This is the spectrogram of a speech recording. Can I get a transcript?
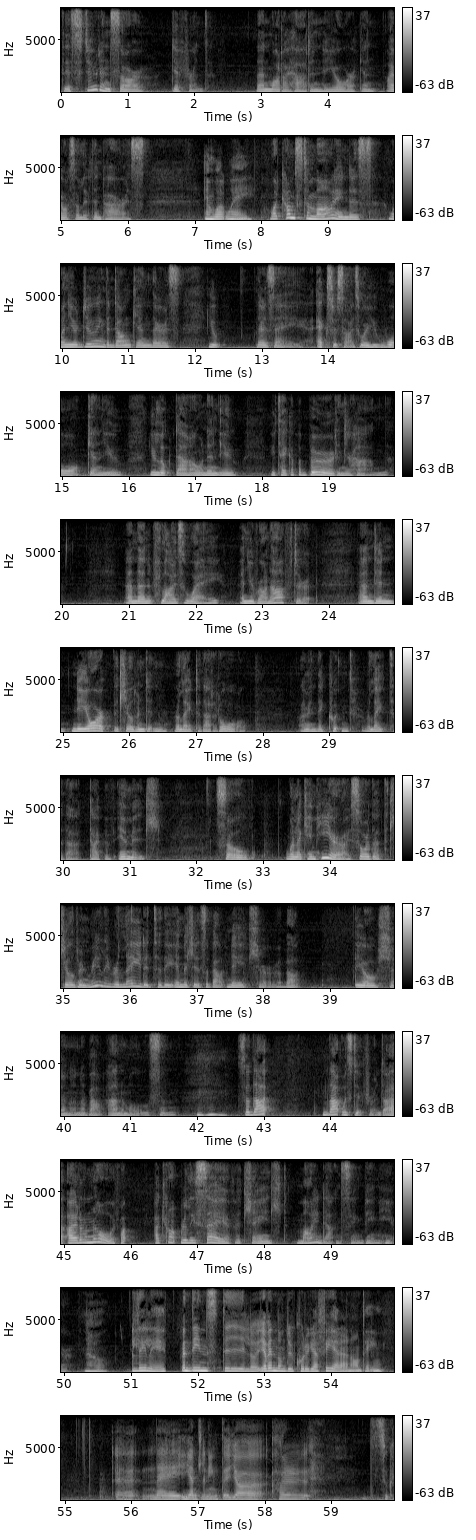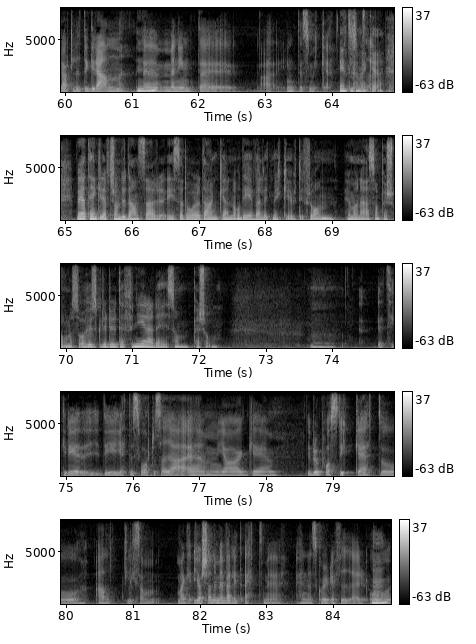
the students are different than what I had in New York, and I also lived in Paris. in what way? What comes to mind is when you're doing the Duncan, there's you there's a exercise where you walk and you you look down and you you take up a bird in your hand, and then it flies away and you run after it. And in New York, the children didn't relate to that at all. I mean, they couldn't relate to that type of image. So when I came here, I saw that the children really related to the images about nature, about the ocean, and about animals, and Mm-hmm. so that that was different. I, I don't know if I I can't really say if it changed my dancing being here. No. Lily, men din stil och jag vet inte om du koreograferar någonting? Eh, Nej, egentligen inte. Jag har såklart lite grann, Mm. eh, men inte, ja, inte så mycket. Inte så mycket. säga. Men jag tänker eftersom du dansar Isadora Duncan och det är väldigt mycket utifrån hur man är som person och så. Hur skulle du definiera dig som person? Jag tycker det är, det är jättesvårt att säga. Ehm, Jag, eh, det beror på stycket och allt. Liksom. Man, jag känner mig väldigt ett med hennes koreografier och Mm.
